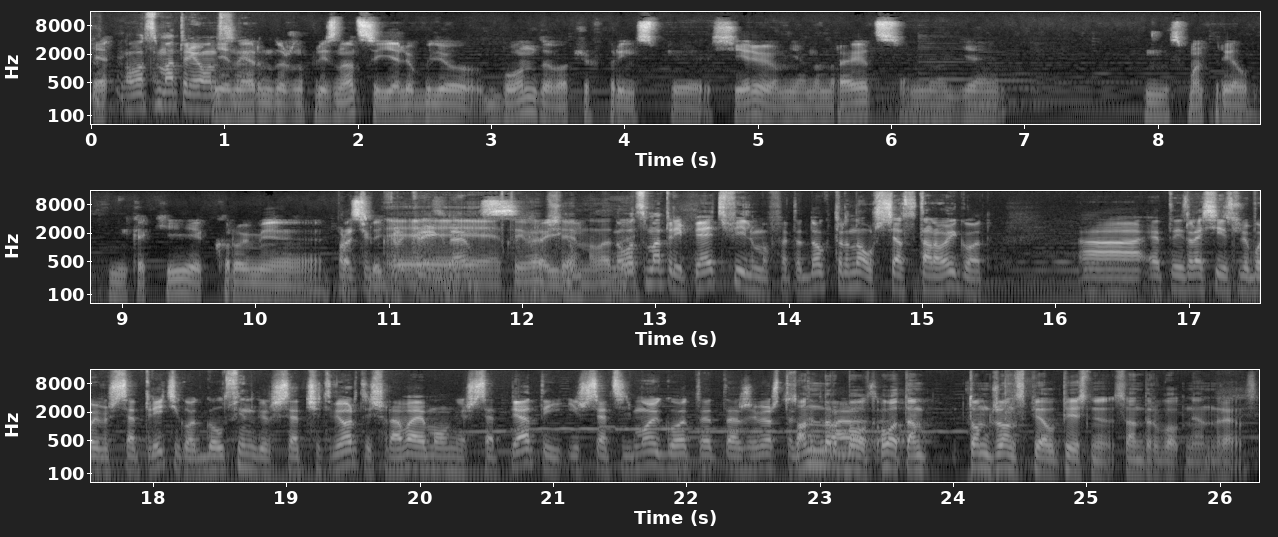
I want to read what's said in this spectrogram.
Ну вот смотри, он... Я, наверное, должен признаться, я люблю Бонда вообще, в принципе, серию, мне она нравится, но я не смотрел никакие, кроме Против. Крейг, да? Э, Ты вообще молодой. Ну вот смотри, пять фильмов. Это «Доктор Ноу», 62 год. А, это из России с любовью 63 год, Goldfinger 64 Шаровая молния 65 и 67 год это живешь только два Thunderball. раза. О, там Том Джонс пел песню Thunderball, мне нравилось.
